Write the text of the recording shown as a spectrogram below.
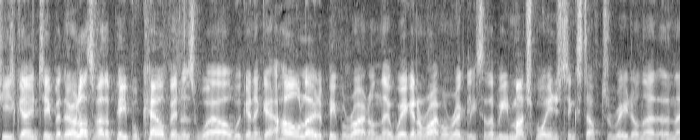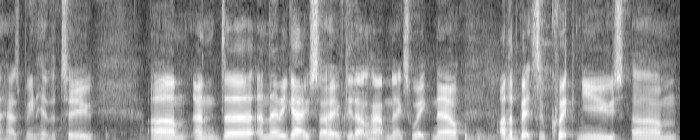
She's going to, but there are lots of other people. Kelvin as well. We're going to get a whole load of people writing on there. We're going to write more regularly, so there'll be much more interesting stuff to read on there than there has been hitherto. Um, and uh, and there we go. So hopefully that'll happen next week. Now, other bits of quick news. Um,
